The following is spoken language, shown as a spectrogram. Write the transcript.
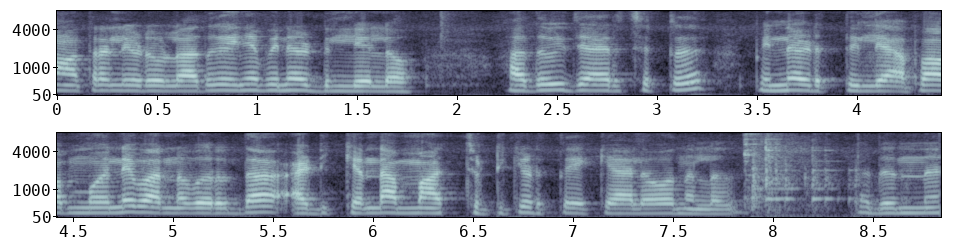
മാത്രമല്ലേ ഇടുള്ളൂ. അത് കഴിഞ്ഞാൽ പിന്നെ ഇടില്ലല്ലോ. അത് വിചാരിച്ചിട്ട് പിന്നെ എടുത്തില്ല. അപ്പോൾ അമ്മ തന്നെ പറഞ്ഞു വെറുതെ അടിക്കേണ്ട അമ്മ അച്ചുട്ടിക്ക് എടുത്ത് വയ്ക്കാലോ എന്നുള്ളത്. അതിന്ന്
